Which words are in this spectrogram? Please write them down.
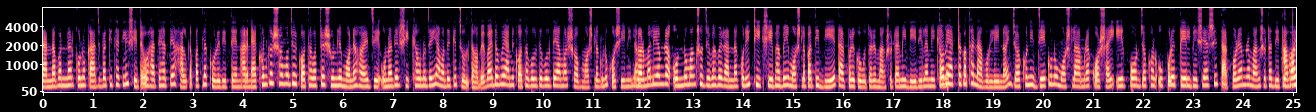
রান্না বান্নার কোনো কাজ বাকি থাকলে সেটাও হাতে হাতে হালকা পাতলা করে দিতেন। আর এখনকার সমাজের কথাবার্তা শুনলে মনে হয় যে ওনাদের শিক্ষা অনুযায়ী আমাদেরকে চলতে হবে। বাই দ্য ওয়ে আমি কথা বলতে বলতে আমার সব মশলাগুলো কষিয়ে নিলাম। নর্মালি আমরা অন্য মাংস যেভাবে রান্না করি ঠিক সেভাবেই মশলাপাতি দিয়ে তারপরে কবুতরের মাংসটা আমি দিয়ে দিলাম এখানে। তবে একটা কথা না বললেই নয় যখনই যে কোনো মশলা আমরা কষাই এরপর যখন উপরে তেল ভেসে আসে তারপরে আমরা মাংসটা দিতে আমার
